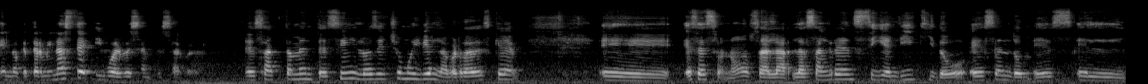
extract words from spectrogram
en lo que terminaste y vuelves a empezar, ¿verdad? Exactamente, sí, lo has dicho muy bien. La verdad es que eh, es eso, ¿no? O sea, la, la, sangre en sí, el líquido, es, es el,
